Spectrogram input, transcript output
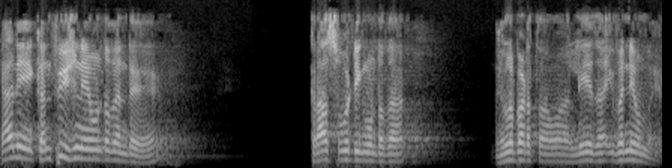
కానీ కన్ఫ్యూజన్ ఏముంటుందంటే క్రాస్ ఓటింగ్ ఉంటుందా నిలబడతామా లేదా ఇవన్నీ ఉన్నాయి.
